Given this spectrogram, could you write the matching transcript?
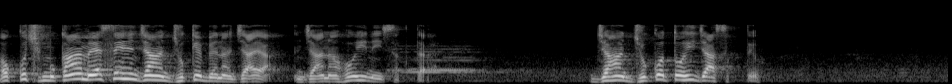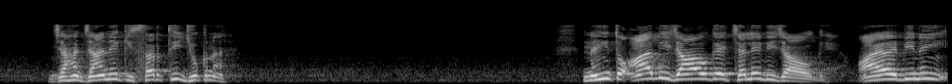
और कुछ मुकाम ऐसे हैं जहाँ झुके बिना जाया, जाना हो ही नहीं सकता। जहाँ झुको तो ही जा सकते हो। जहाँ जाने की शर्त ही झुकना है। नहीं तो आ भी जाओगे, चले भी जाओगे। आए भी नहीं,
